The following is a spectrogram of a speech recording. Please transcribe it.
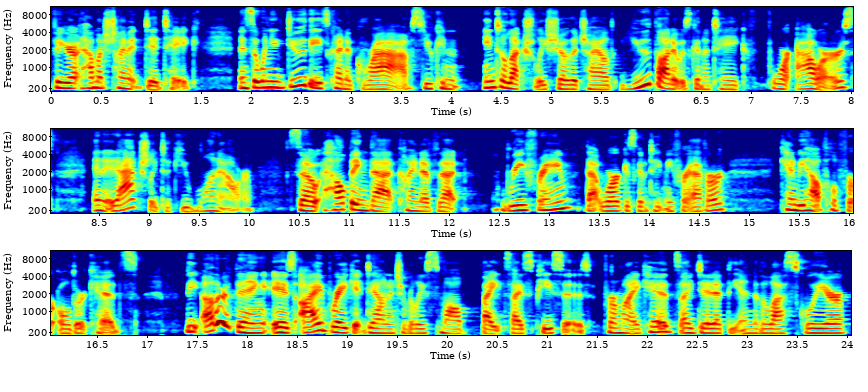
figure out how much time it did take. And so when you do these kind of graphs, you can intellectually show the child you thought it was going to take four hours and it actually took you one hour. So helping that kind of that reframe that work is going to take me forever can be helpful for older kids. The other thing is I break it down into really small bite-sized pieces. For my kids, I did at the end of the last school year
